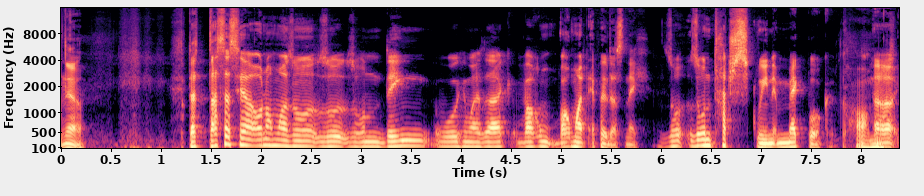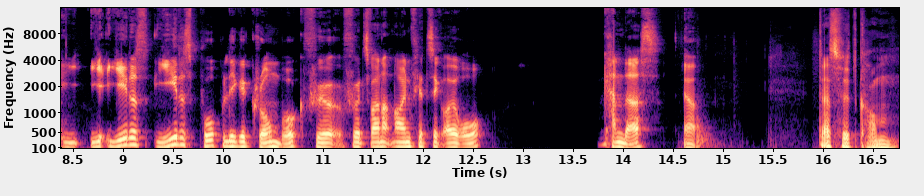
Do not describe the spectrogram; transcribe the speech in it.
Ja. Das, das ist ja auch noch mal so, so, so ein Ding, wo ich immer sage, warum, warum hat Apple das nicht? So, so ein Touchscreen im MacBook. Äh, jedes, jedes popelige Chromebook für, für 249 Euro kann das. Ja. das wird kommen.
